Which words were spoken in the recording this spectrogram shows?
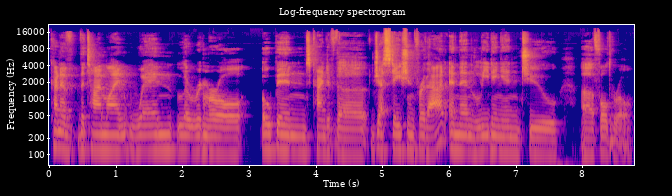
Kind of the timeline when Le Rigmarole opened, kind of the gestation for that, and then leading into uh, Folderol.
